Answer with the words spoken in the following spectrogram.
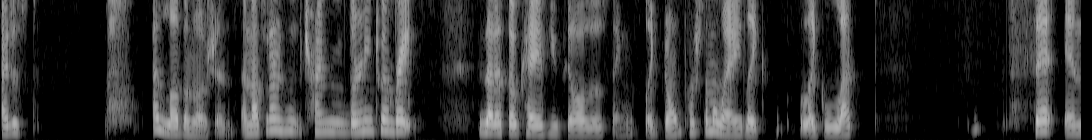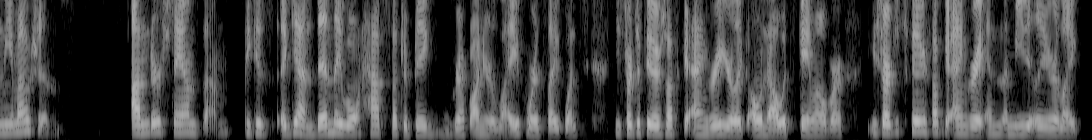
I just, I love emotions, and that's what I'm trying learning to embrace. Is that it's okay if you feel all those things. Like, don't push them away. Like, like let sit in the emotions understand them because again then they won't have such a big grip on your life where it's like once you start to feel yourself get angry you're like oh no it's game over. You start to feel yourself get angry and immediately you're like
